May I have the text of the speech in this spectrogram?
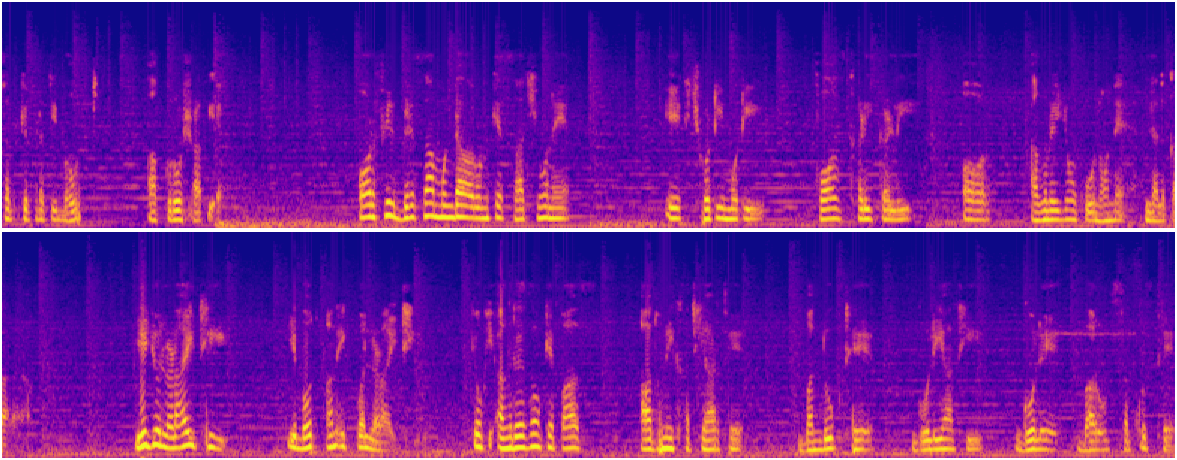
सब के प्रति बहुत आक्रोश आ गया। और फिर बिरसा मुंडा और उनके साथियों ने एक छोटी मोटी फौज खड़ी कर ली और अंग्रेज़ों को उन्होंने ललकारा। ये जो लड़ाई थी, ये बहुत अनइक्वल लड़ाई थी, क्योंकि अंग्रेज़ों के पास आधुनिक हथियार थे बंदूक थे, गोलियाँ थी, गोले, बारूद सब कुछ थे।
